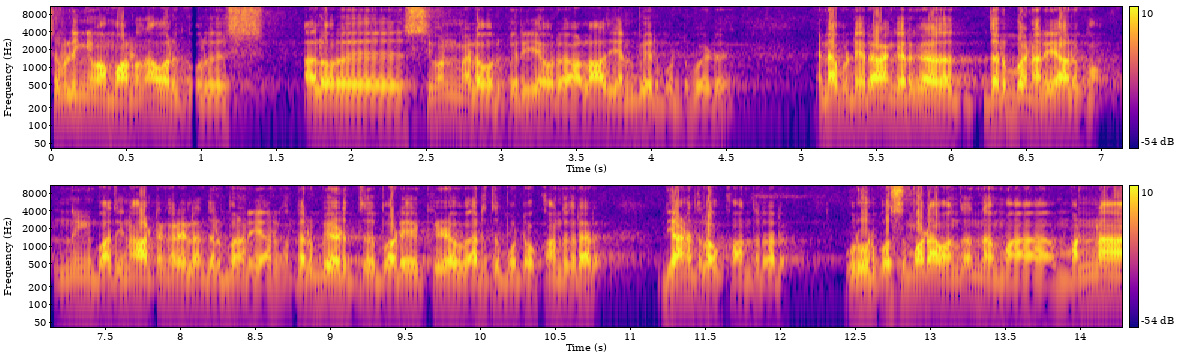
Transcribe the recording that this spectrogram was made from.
சிவலிங்கமாக மாறினா அவருக்கு ஒரு அதில் ஒரு சிவன் மேலே ஒரு பெரிய ஒரு அலாதி அன்பு ஏற்பட்டு போயிட்டு என்ன பண்ணிடுறா அங்கே இருக்கிற தர்பம் நிறையா இருக்கும். நீங்கள் பார்த்தீங்கன்னா ஆற்றங்கரையெல்லாம் தர்பம் நிறையா இருக்கும். தர்பம் எடுத்து அப்படியே கீழே அறுத்து போட்டு உட்காந்துக்கிறார் தியானத்தில் உட்காந்துறார் ஒரு ஒரு பசுமாடாக வந்து அந்த ம மண்ணாக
